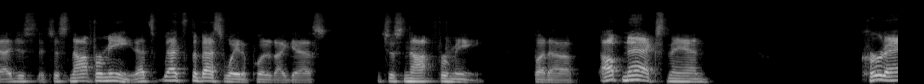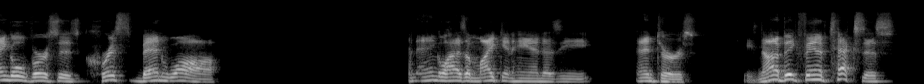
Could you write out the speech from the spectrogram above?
I just it's just not for me. That's that's the best way to put it, I guess. It's just not for me. But uh up next, man, Kurt Angle versus Chris Benoit. And Angle has a mic in hand as he enters. He's not a big fan of Texas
